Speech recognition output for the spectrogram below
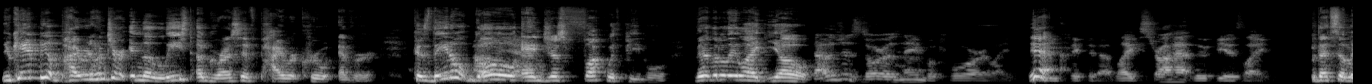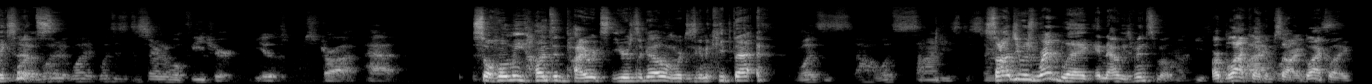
You can't be a pirate hunter in the least aggressive pirate crew ever. Because they don't go Oh, yeah. and just fuck with people. They're literally like, yo, that was just Zoro's name before like Yeah. picked it up. Like Straw Hat Luffy is like but that still makes what, sense. what, what what's his discernible feature? He has straw hat. So homie hunted pirates years ago, and we're just gonna keep that. What's oh, what's Sanji's discernible? Sanji was red leg, and now he's Vinsmoke. No, he's Or black, leg, I'm sorry, black leg.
